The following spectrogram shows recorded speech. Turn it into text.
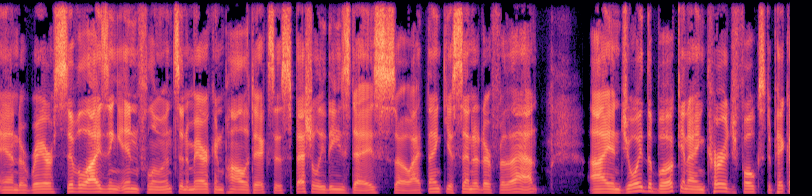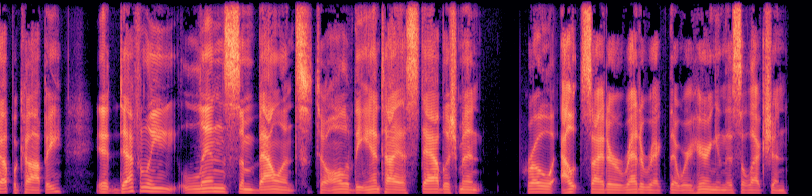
and a rare civilizing influence in American politics, especially these days. So I thank you, Senator, for that. I enjoyed the book and I encourage folks to pick up a copy it definitely lends some balance to all of the anti establishment, pro outsider rhetoric that we're hearing in this election.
